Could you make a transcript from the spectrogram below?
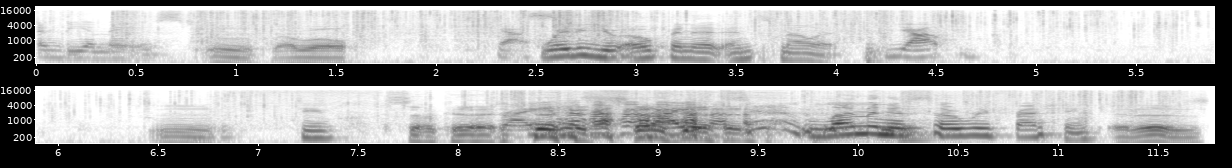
and be amazed. Mm, I will. Yes. Wait till you open it and smell it. Yep. Mm, Do you- so good. Right? So right? good. lemon is so refreshing. It is.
